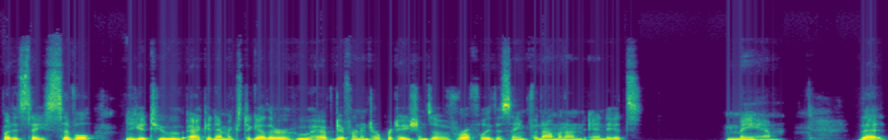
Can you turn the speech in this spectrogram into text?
but it stays civil. You get two academics together who have different interpretations of roughly the same phenomenon and it's mayhem. That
